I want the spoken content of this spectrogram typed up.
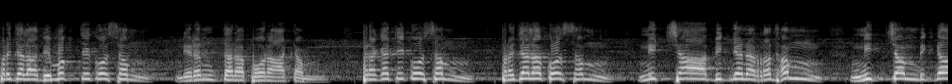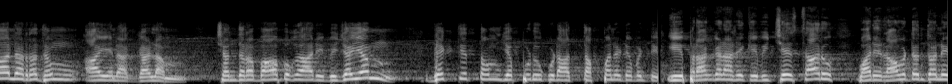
ప్రజల విముక్తి కోసం నిరంతర పోరాటం. ప్రగతి కోసం ప్రజల కోసం నిత్య విజ్ఞాన రథం నిత్యం విజ్ఞాన రథం ఆయన గళం. చంద్రబాబు గారి విజయం వ్యక్తిత్వం ఎప్పుడూ కూడా తప్పనటువంటి ఈ ప్రాంగణానికి విచ్చేస్తారు. వారి రావడంతోనే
